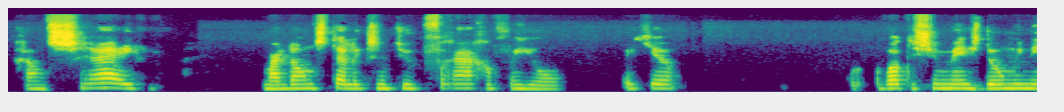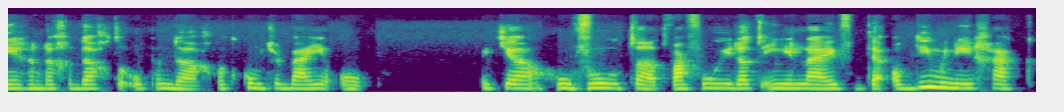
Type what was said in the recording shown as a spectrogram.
gaan schrijven. Maar dan stel ik ze natuurlijk vragen van, joh, weet je, wat is je meest dominerende gedachte op een dag? Wat komt er bij je op? Weet je, hoe voelt dat? Waar voel je dat in je lijf? op die manier ga ik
